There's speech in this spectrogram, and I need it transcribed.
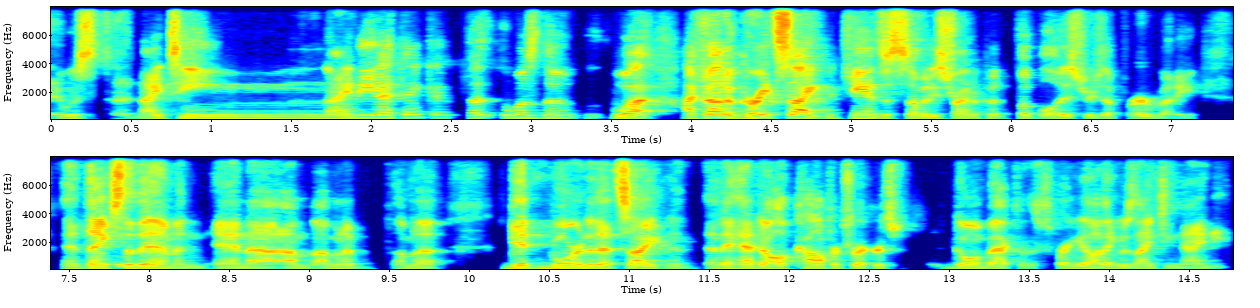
it was 1990, I think. That was the what I found a great site in Kansas. Somebody's trying to put football histories up for everybody, and thanks to them. And and uh, I'm I'm gonna I'm gonna get more into that site. And, and they had all conference records going back for the Spring Hill. I think it was 1990. It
